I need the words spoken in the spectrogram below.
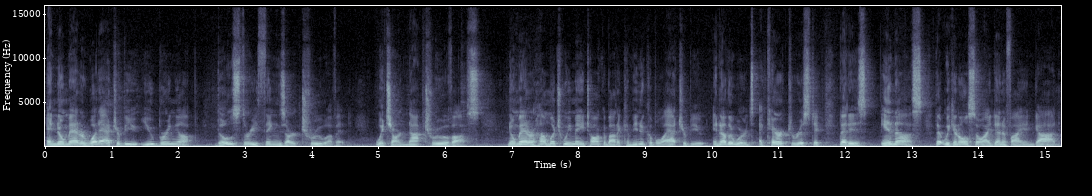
And no matter what attribute you bring up, those three things are true of it, which are not true of us. No matter how much we may talk about a communicable attribute, in other words, a characteristic that is in us that we can also identify in God,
